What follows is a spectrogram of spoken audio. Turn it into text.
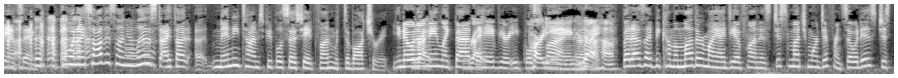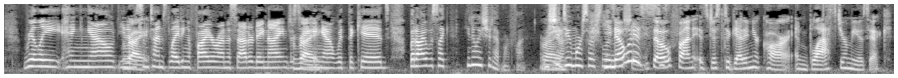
dancing. But when I saw this on your list, I thought uh, many times people associate fun with debauchery. You know what I mean? Like bad Right. behavior equals Partying fun. or- right? uh-huh. But as I become a mother, my idea of fun is just much more different. So it is just really hanging out. You know, Right. sometimes lighting a fire on a Saturday night and just Right. hanging out with the kids. But I was like, you know, I should have more fun. We should do more socialization. You know what is It's so just- fun is just to get in your car and blast your music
